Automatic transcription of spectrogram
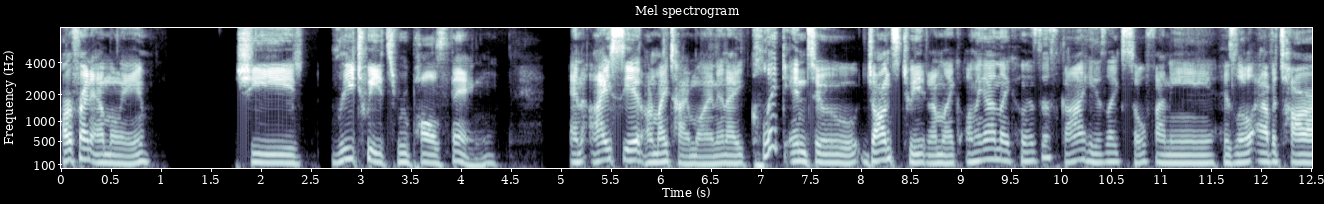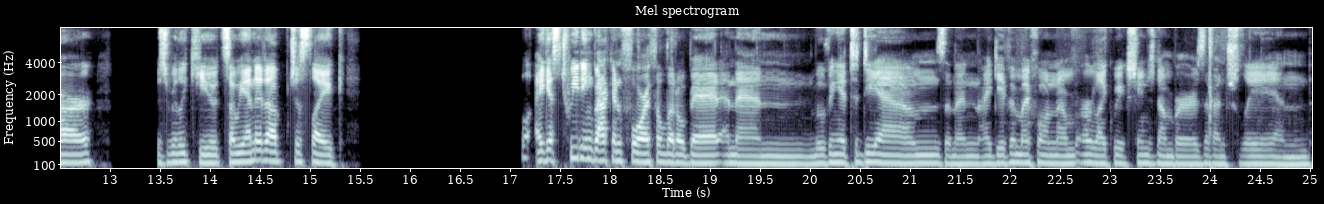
our friend Emily, she retweets RuPaul's thing. And I see it on my timeline and I click into John's tweet and I'm like, oh my God, like, who is this guy? He's like so funny. His little avatar is really cute. So we ended up just like, well, I guess tweeting back and forth a little bit and then moving it to DMs. And then I gave him my phone number or like we exchanged numbers eventually. And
